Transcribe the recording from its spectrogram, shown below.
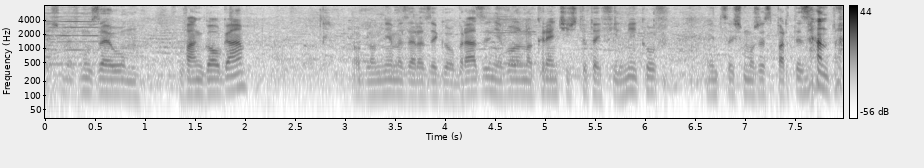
Jesteśmy w Muzeum Van Gogha. Oglądniemy zaraz jego obrazy. Nie wolno kręcić tutaj filmików, więc coś może z partyzanta.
